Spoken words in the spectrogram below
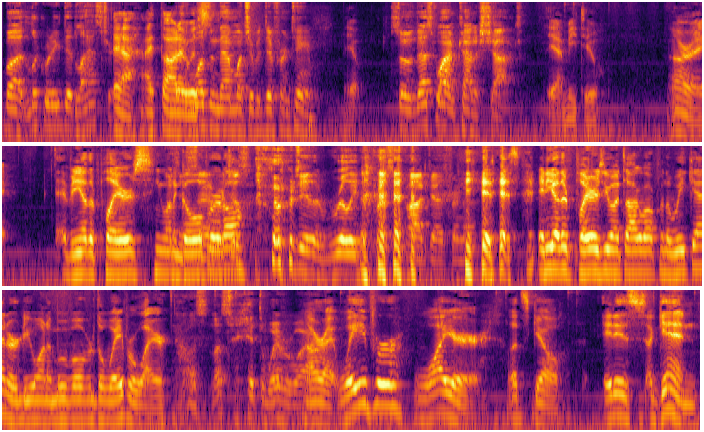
but look what he did last year. yeah. I thought it, it was. wasn't that much of a different team. Yep. So that's why I'm kind of shocked. Yeah, me too. All right. Have any other players you want to go over at all? Just, we're just a really depressing podcast right now. it is. Any other players you want to talk about from the weekend, or do you want to move over to the waiver wire? Now let's let's hit the waiver wire. All right, waiver wire. Let's go. It is again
